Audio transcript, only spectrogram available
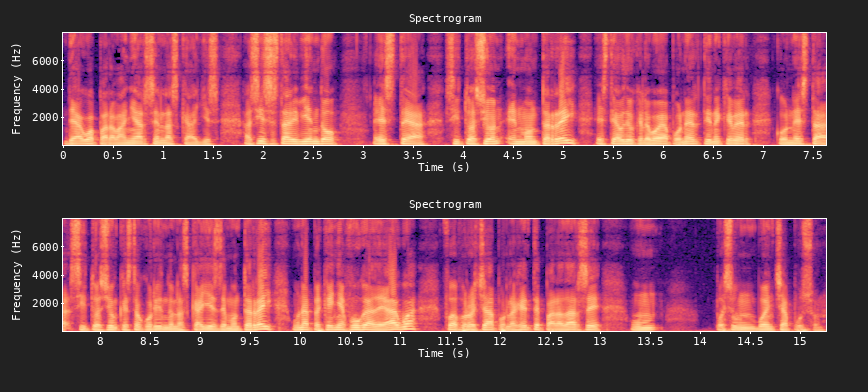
de agua para bañarse en las calles. Así se está viviendo esta situación en Monterrey este audio que le voy a poner tiene que ver con esta situación que está ocurriendo en las calles de Monterrey. Una pequeña fuga de agua fue aprovechada por la gente para darse un, pues un buen chapuzón.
